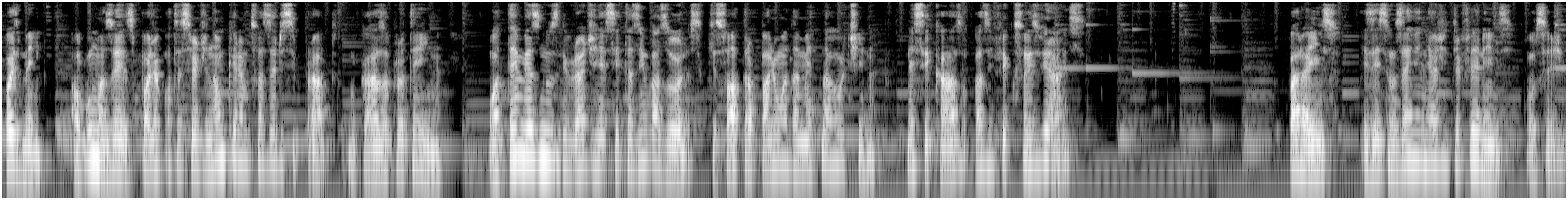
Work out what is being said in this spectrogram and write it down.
Pois bem, algumas vezes pode acontecer de não queremos fazer esse prato, no caso a proteína, ou até mesmo nos livrar de receitas invasoras, que só atrapalham o andamento da rotina, nesse caso, as infecções virais. Para isso, existem os RNA de interferência, ou seja,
